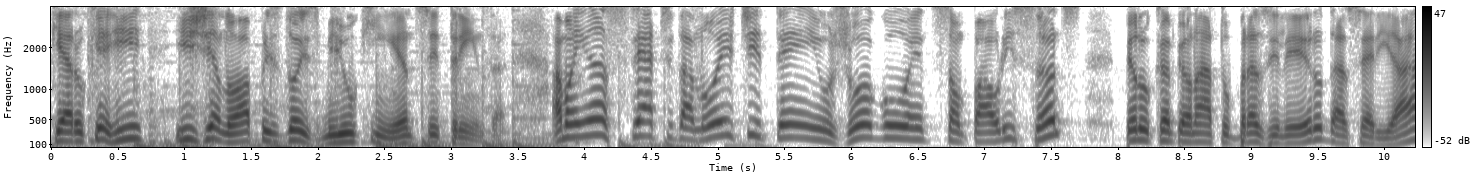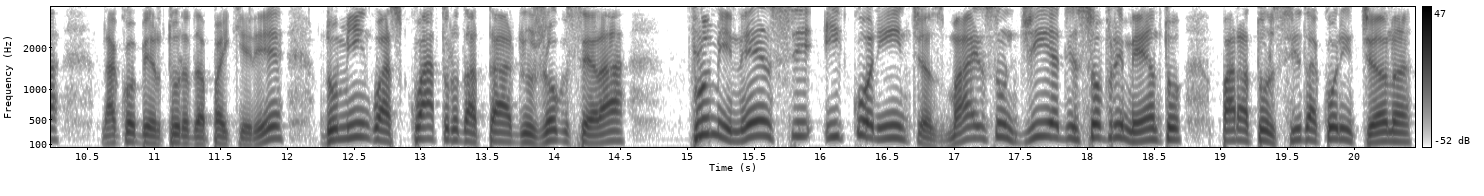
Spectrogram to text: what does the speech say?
Quero que ri? Higienópolis 2530. Amanhã, às 7 da noite, tem o jogo entre São Paulo e Santos pelo Campeonato Brasileiro da Série A, na cobertura da Paiquerê. Domingo, às quatro da tarde, o jogo será Fluminense e Corinthians. Mais um dia de sofrimento para a torcida corintiana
